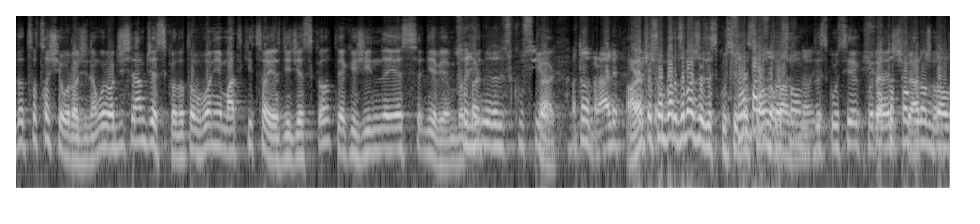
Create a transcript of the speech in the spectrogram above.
no, co, co się urodzi? No, urodzi się nam dziecko, no to w łonie matki co jest? Nie dziecko? To jakieś inne jest? Nie wiem. bo to- Przechodzimy do dyskusji. tak. A dobra, ale, Ale to są bardzo ważne dyskusje. Są to, są, to są dyskusje, które świadczą,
